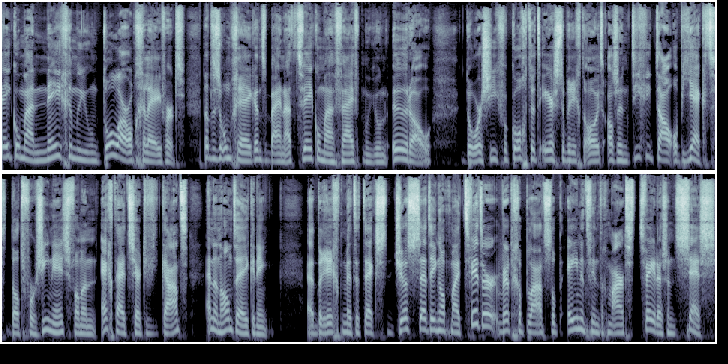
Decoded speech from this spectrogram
2,9 miljoen dollar opgeleverd. Dat is omgerekend bijna 2,5 miljoen euro. Dorsey verkocht het eerste bericht ooit als een digitaal object dat voorzien is van een echtheidscertificaat en een handtekening. Het bericht met de tekst Just setting up my Twitter werd geplaatst op 21 maart 2006.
